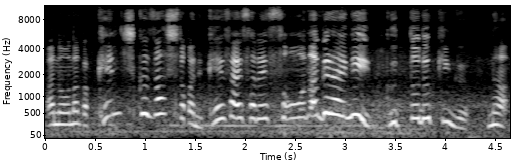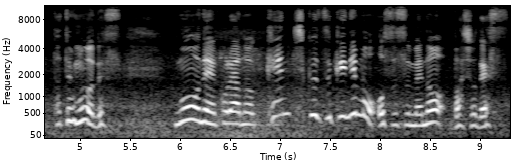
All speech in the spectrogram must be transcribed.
あのなんか建築雑誌とかに掲載されそうなぐらいにグッドルッキングな建物です。もうねこれあの建築好きにもおすすめの場所です。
